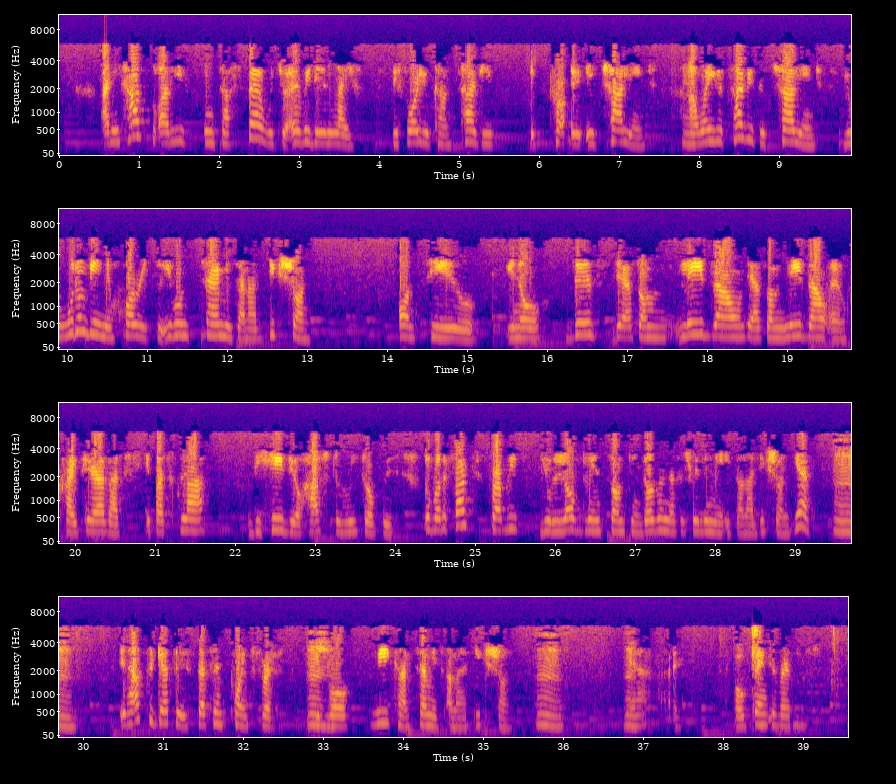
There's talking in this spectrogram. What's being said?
and it has to at least interfere with your everyday life before you can target a, pro- a, a challenge. Mm. And when you target a challenge, you wouldn't be in a hurry to even term it an addiction until you know this there are some laid down there are some laid down um, criteria that a particular behavior has to meet up with. So for the fact probably you love doing something doesn't necessarily mean it's an addiction. Yes, Mm. it has to get to a certain point first Mhm. before we can term it an addiction. Mm. Mm. Yeah. Okay. thank you very much.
